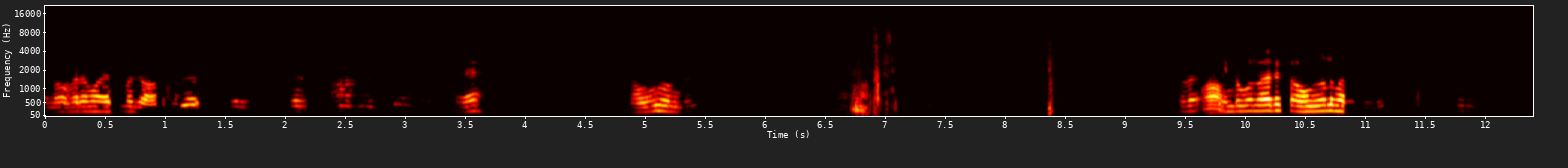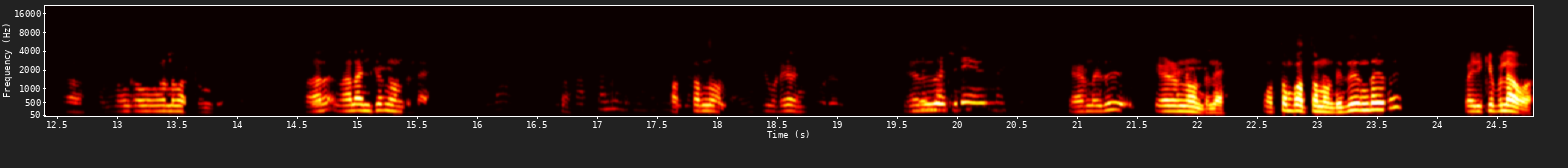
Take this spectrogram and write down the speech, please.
മനോഹരമായിട്ടുള്ള ഗാർഡൻ. ഏ? ഇവിടെ രണ്ട് മൂന്നാൽ ആ കുന്നം നാല് നാലഞ്ചെണ്ണം ഉണ്ടല്ലേ? പത്തെണ്ണം ഉണ്ട്. അഞ്ച് ഇവിടെ അഞ്ച് ഇവിടെ. ഇത് ഏഴെണ്ണം ഇത് ഏഴെണ്ണം ഉണ്ടല്ലേ? മൊത്തം പത്തെണ്ണം ഉണ്ട്. ഇത് എന്താ ഇത്? വരിക്കപ്പിലാവാ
